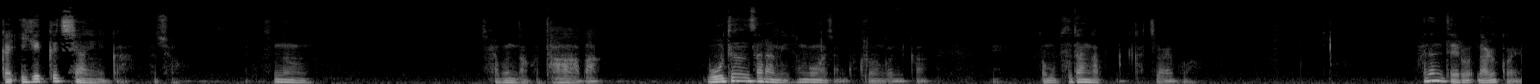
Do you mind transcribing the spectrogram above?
그러니까 이게 끝이 아니니까 그렇죠. 수능 잘 본다고 다 막 모든 사람이 성공하지 않고 그런 거니까 네, 너무 부담 갖, 갖지 말고 하는 대로 나올 거예요.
